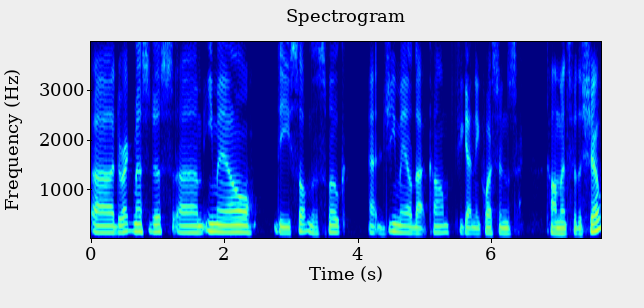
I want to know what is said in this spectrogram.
uh, direct message us, um, email the Sultans of Smoke at gmail.com if you got any questions, comments for the show.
